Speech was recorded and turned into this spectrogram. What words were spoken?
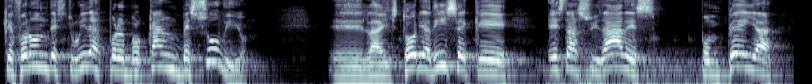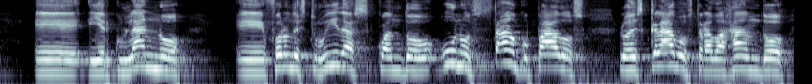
que fueron destruidas por el volcán Vesubio. Eh, la historia dice que estas ciudades, Pompeya eh, y Herculano, eh, fueron destruidas cuando unos estaban ocupados, los esclavos trabajando,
